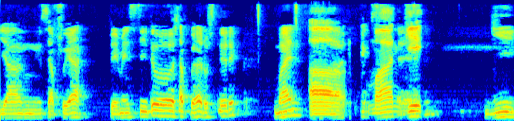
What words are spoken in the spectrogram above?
yang siapa lah PMNC tu siapa lah roster dia? Man? Uh, Man Geek. Geek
